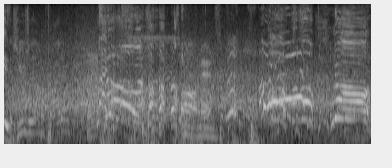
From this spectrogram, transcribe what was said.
Please! It's usually on a Friday. Let's go! Oh man. Oh, oh, oh, no!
